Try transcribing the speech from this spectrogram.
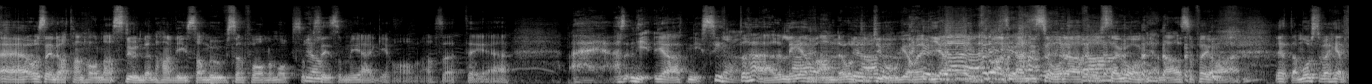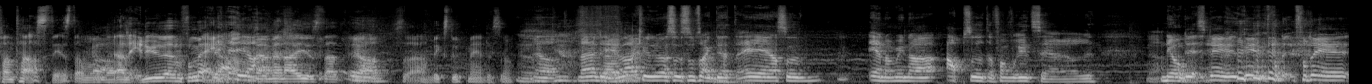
Eh, och sen då att han har den här stunden när han visar movesen för honom också, Ja. precis som Miyagi har. Så att det är... äh, Alltså, ni, ja, att ni sitter Ja. här levande och inte Ja. dog av en hjärtinfarkt när ni såg det här första gången. Alltså, för jag, detta måste vara helt fantastiskt. Om, ja. det är det ju även för mig. Ja. Men jag menar just att ja. Ja. så här, växt upp med det så. Ja. Nej, det är verkligen, alltså, som sagt, detta är alltså en av mina absoluta favoritserier. Det, Någonsin. det, det, för det, för det,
